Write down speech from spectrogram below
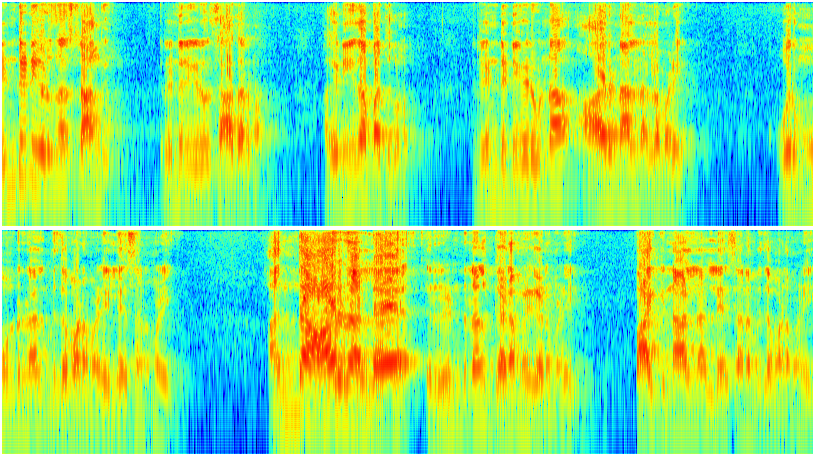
ரெண்டு நிகழ்வு தான் ஸ்ட்ராங்கு ரெண்டு நிகழ்வு சாதாரணம். அது நீங்கள் தான் பார்த்துக்கணும். ரெண்டு நிகழ்வுனா ஆறு நாள் நல்ல மழை. ஒரு மூன்று நாள் மிதமான மழை லேசான மழை. அந்த ஆறு நாளில் ரெண்டு நாள் கனமிகன மழை. பாக்கி நாலு நாள் லேசான மிதமான மழை.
